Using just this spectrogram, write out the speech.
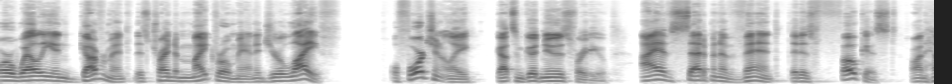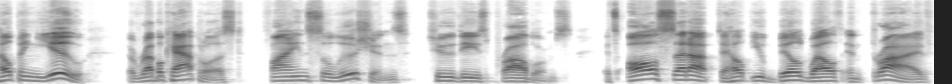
Orwellian government that's trying to micromanage your life? Well, fortunately, got some good news for you. I have set up an event that is focused on helping you, the rebel capitalist, find solutions to these problems. It's all set up to help you build wealth and thrive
